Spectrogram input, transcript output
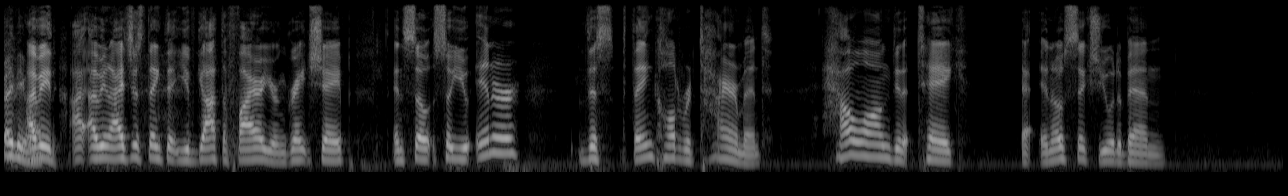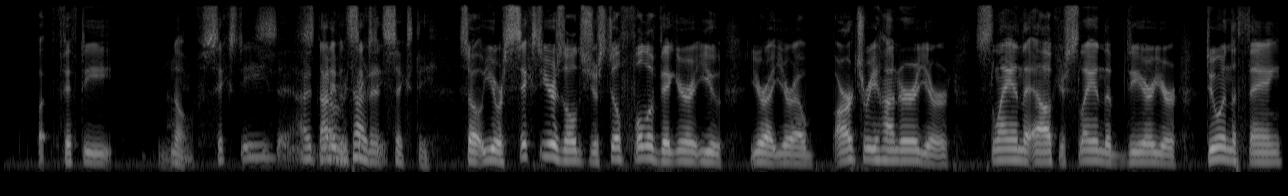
Maybe I mean, I, I mean, I just think that you've got the fire. You're in great shape, and so so you enter this thing called retirement. How long did it take? In 06, you would have been what 50? No, 60. I, not I even retired 60. at 60. So you were 60 years old. You're still full of vigor. You you're a you're a archery hunter. You're slaying the elk. You're slaying the deer. You're doing the thing.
